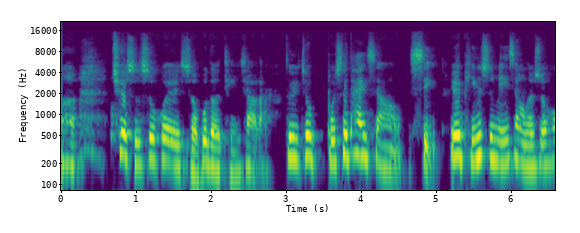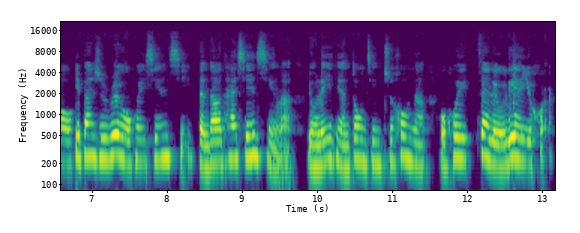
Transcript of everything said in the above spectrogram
确实是会舍不得停下来。对，就不是太想醒，因为平时冥想的时候，一般是 Real 会先醒，等到他先醒了，有了一点动静之后呢，我会再留恋一会儿。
